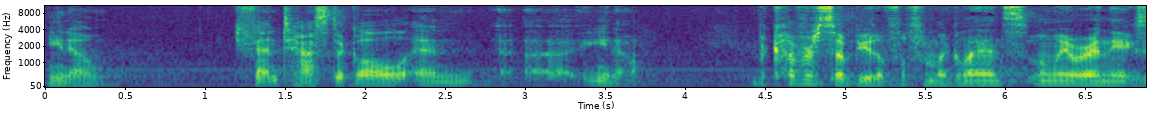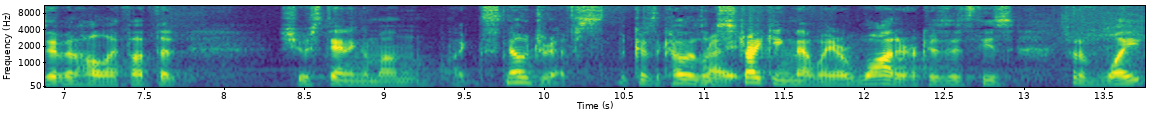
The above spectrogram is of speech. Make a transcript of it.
you know fantastical and uh, you know The cover's so beautiful from a glance. When we were in the exhibit hall, I thought that she was standing among like snowdrifts because the color looks Right. striking that way, or water because it's these sort of white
